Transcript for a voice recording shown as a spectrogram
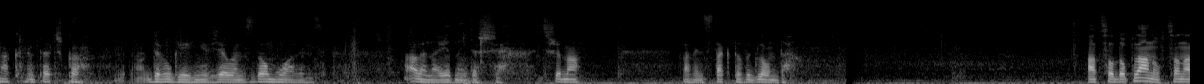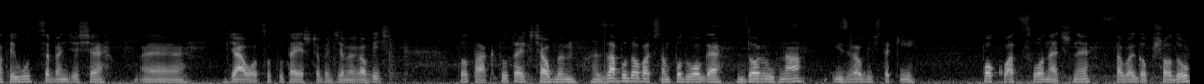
nakręteczka. Drugiej nie wziąłem z domu, a więc, ale na jednej też się trzyma. A więc tak to wygląda. A co do planów, co na tej łódce będzie się e, działo, co tutaj jeszcze będziemy robić, to tak, tutaj chciałbym zabudować tą podłogę do równa i zrobić taki pokład słoneczny z całego przodu.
